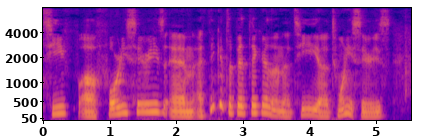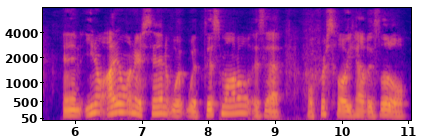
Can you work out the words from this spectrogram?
T40 uh, series, and I think it's a bit thicker than the T20 series. And you know, I don't understand what with this model is that well, first of all, you have this little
